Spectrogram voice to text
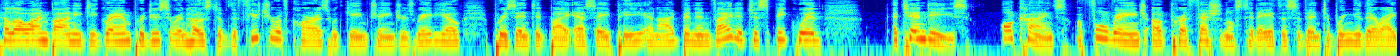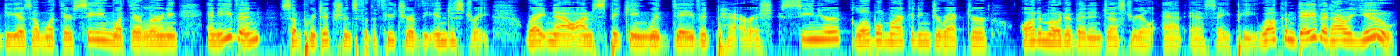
Hello, I'm Bonnie D. Graham, producer and host of The Future of Cars with Game Changers Radio, presented by SAP and I've been invited to speak with attendees, all kinds, a full range of professionals today at this event to bring you their ideas on what they're seeing, what they're learning, and even some predictions for the future of the industry. Right now, I'm speaking with David Parrish, Senior Global Marketing Director, Automotive and Industrial at SAP. Welcome, David. How are you?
